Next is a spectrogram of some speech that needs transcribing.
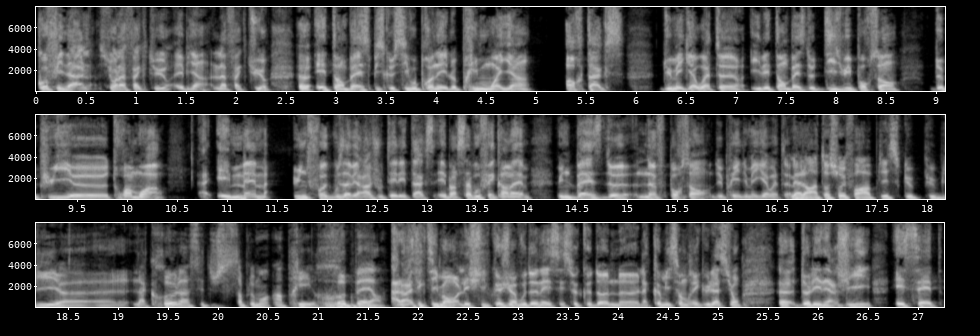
qu'au final, sur la facture, eh bien, la facture euh, est en baisse, puisque si vous prenez le prix moyen hors taxe du mégawattheure, il est en baisse de 18% depuis euh, trois mois, et même une fois que vous avez rajouté les taxes, eh ben ça vous fait quand même une baisse de 9% du prix du mégawattheure. Mais alors attention, il faut rappeler ce que publie euh, la Creux là, c'est simplement un prix repère. Alors effectivement, les chiffres que je viens vous donner, c'est ceux que donne euh, la commission de régulation euh, de l'énergie, et c'est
